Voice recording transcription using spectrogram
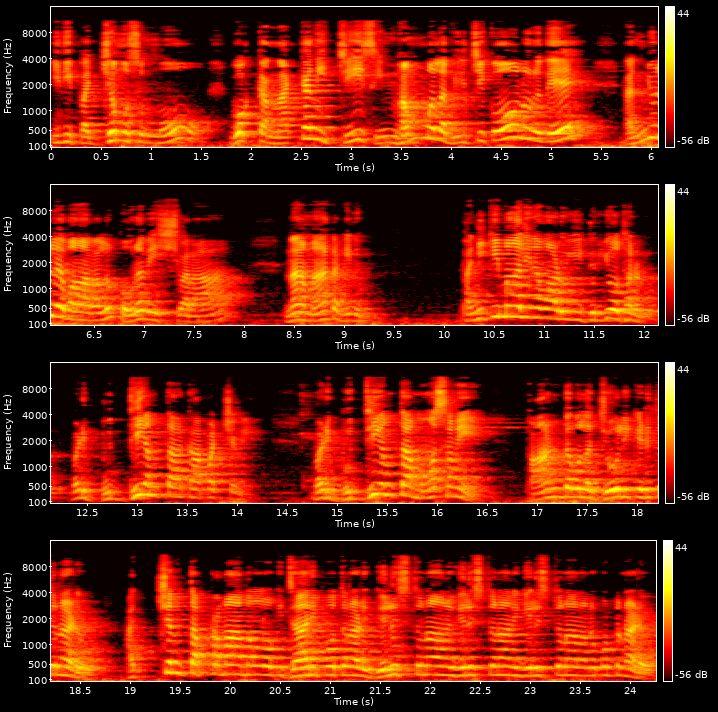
ఇది పద్యము సుమ్ము. ఒక్క నక్కనిచ్చి సింహమ్ముల విల్చికోలురుదే. అన్యుల వారలు కౌరవేశ్వర. నా మాట విను. పనికి మాలినవాడు ఈ దుర్యోధనుడు. వాడి బుద్ధి అంతా కాపక్షమే. వాడి బుద్ధి అంతా మోసమే. పాండవుల జోలికెడుతున్నాడు. అత్యంత ప్రమాదంలోకి జారిపోతున్నాడు. గెలుస్తున్నాను గెలుస్తున్నాను గెలుస్తున్నాను అనుకుంటున్నాడు.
